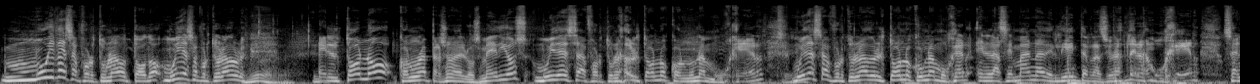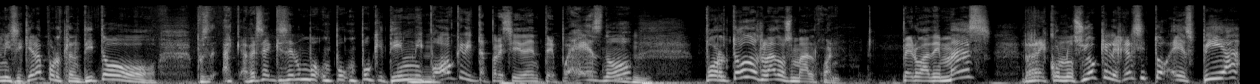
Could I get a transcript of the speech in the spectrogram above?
muy desafortunado todo, muy desafortunado el tono con una persona de los medios, muy desafortunado el tono con una mujer, muy desafortunado el tono con una mujer en la semana del Día Internacional de la Mujer, o sea, ni siquiera por tantito, pues hay- a ver si hay que ser un, un po- un poquitín hipócrita, presidente, pues, ¿no? Por todos lados mal, Juan. Pero además reconoció que el ejército espía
